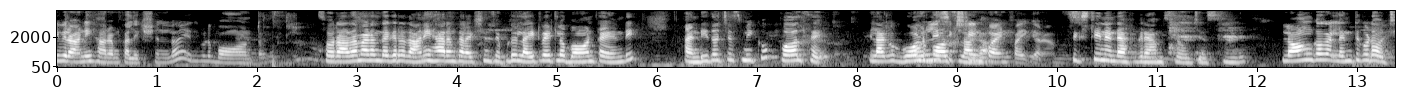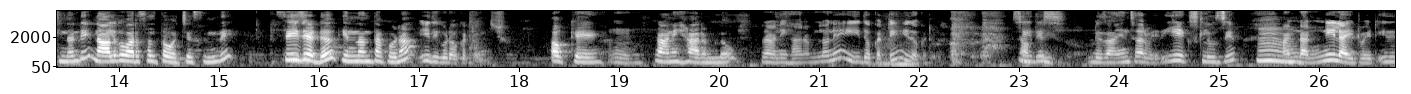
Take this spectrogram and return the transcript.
ఇవి రాణిహారం కలెక్షన్లో ఇది కూడా బాగుంటుంది. సో రాధా మేడం దగ్గర రాణిహారం కలెక్షన్స్ ఎప్పుడు లైట్ వెయిట్లో బాగుంటాయండి. అండ్ ఇది వచ్చేసి మీకు పర్ల్సే ఇలాగ gold balls sixteen point five gram sixteen and half గ్రామ్స్లో వచ్చేస్తుంది. లాంగ్ లెంత్ కూడా వచ్చిందండి. నాలుగు వరుసలతో వచ్చేసింది. సీజెడ్ కిందంతా కూడా? ఇది కూడా ఒకటి ఉంది ఓకే. రాణిహారంలో? రాణిహారంలోనే ఇది ఒకటి ఇది ఒకటి see this designs are very exclusive and అన్ని లైట్ వెయిట్ ఇది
